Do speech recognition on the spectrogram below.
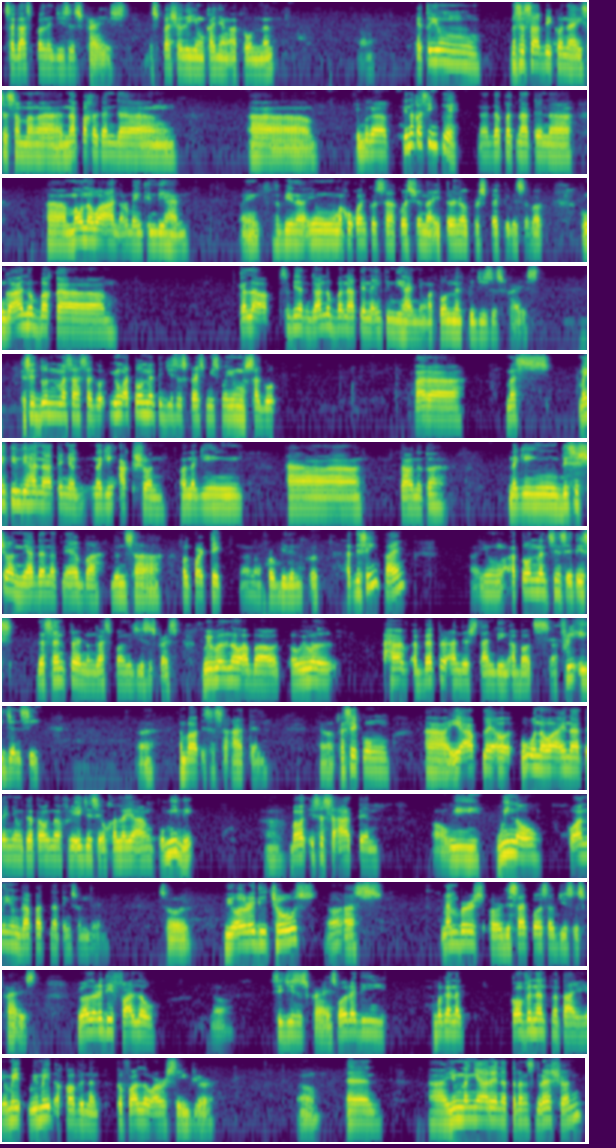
sa gospel ni Jesus Christ, especially yung kanyang atonement, ito yung masasabi ko na isa sa mga napakagandang ah kumbaga pinakasimple na dapat natin na ah, maunawaan or maintindihan. Ay, sabihin na, yung makukuha ko sa question na eternal perspective is about kung gaano ba ka kala, sabihin gaano ba natin naintindihan yung atonement ni Jesus Christ? Kasi doon masasagot, yung atonement ni Jesus Christ mismo yung sagot para mas maintindihan natin yung naging action o naging ah tawag na to, naging desisyon ni Adan at ni Eva dun sa pagpartake no, ng forbidden fruit. At the same time, uh, yung atonement since it is the center ng gospel ni Jesus Christ, we will know about, or we will have a better understanding about free agency uh, about isa sa atin. Uh, kasi kung uh, i-apply o uunawain natin yung tinatawag na free agency o kalayaang pumili, uh, bawat isa sa atin uh, we we know kung ano yung dapat nating sundin. So, we already chose no, as members or disciples of Jesus Christ. We already follow no, si Jesus Christ. Already, kumbaga nag-covenant na tayo. You made, we made a covenant to follow our Savior. No? And uh, yung nangyari na transgression,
